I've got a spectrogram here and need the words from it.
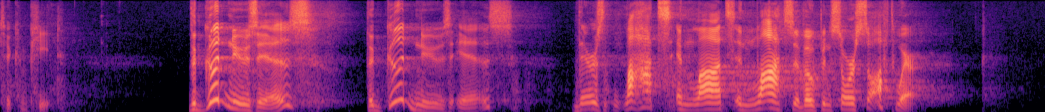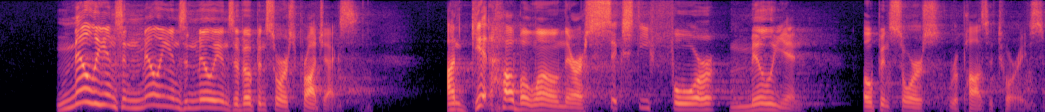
to compete. The good news is, the good news is, there's lots and lots and lots of open source software. Millions and millions and millions of open source projects. On GitHub alone, there are 64 million open source repositories.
